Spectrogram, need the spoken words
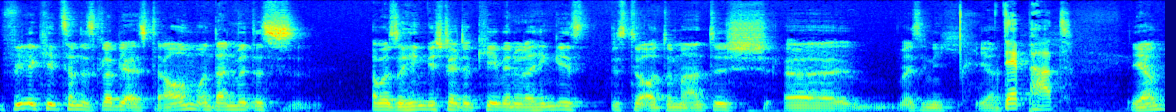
viele Kids haben das, glaube ich, als Traum und dann wird es aber so hingestellt, okay, wenn du da hingehst, bist du automatisch, äh, weiß ich nicht, ja. Deppert. Ja.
